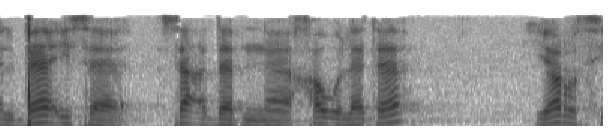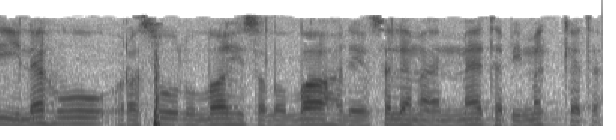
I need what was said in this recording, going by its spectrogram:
البائس سعد بن خولة يرثي له رسول الله صلى الله عليه وسلم أن مات بمكة.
